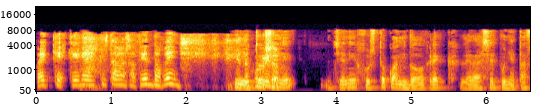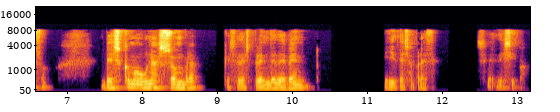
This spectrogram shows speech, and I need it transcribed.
Ay, ¿Qué, qué, qué, qué estabas haciendo, Ben? ¿Qué te ha Y tú? Jenny, Jenny, justo cuando Greg le da ese puñetazo, ves como una sombra que se desprende de Ben y desaparece, se disipa.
